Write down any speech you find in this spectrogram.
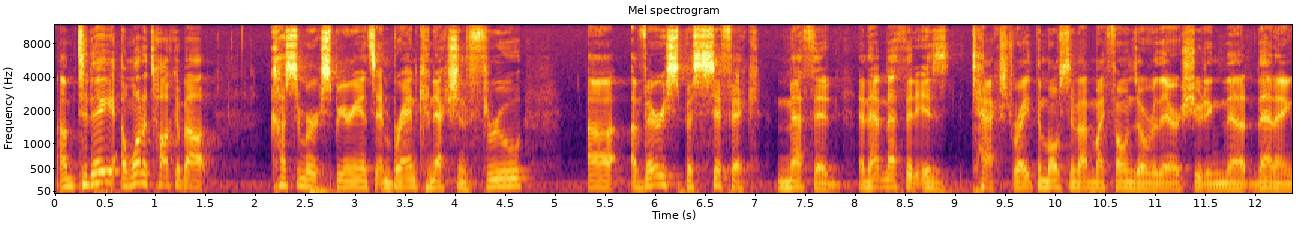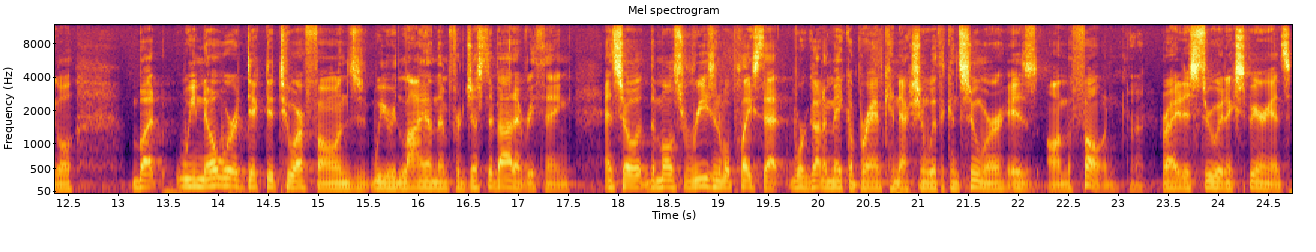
Um, today, I want to talk about customer experience and brand connection through uh, a very specific method, and that method is text. Right, the most of my phone's over there shooting that that angle. But we know we're addicted to our phones. We rely on them for just about everything. And so the most reasonable place that we're going to make a brand connection with a consumer is on the phone, Right. right? Is through an experience.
